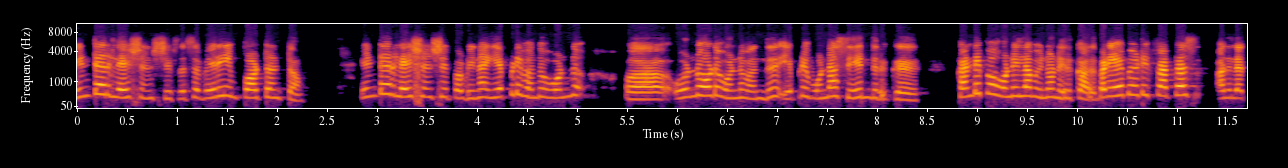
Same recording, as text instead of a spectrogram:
interrelationships it's a very important term interrelationship அப்படின்னா எப்படி வந்து ஒன்னு ஒன்னோட ஒண்ணு வந்து எப்படி ஒன்னா சேர்ந்துருக்கு. கண்டிப்பா ஒண்ணு இல்லாம இன்னொன்னு இருக்காது. பட் ஏபயோட்டிக் ஃபேக்டர்ஸ் அதுல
